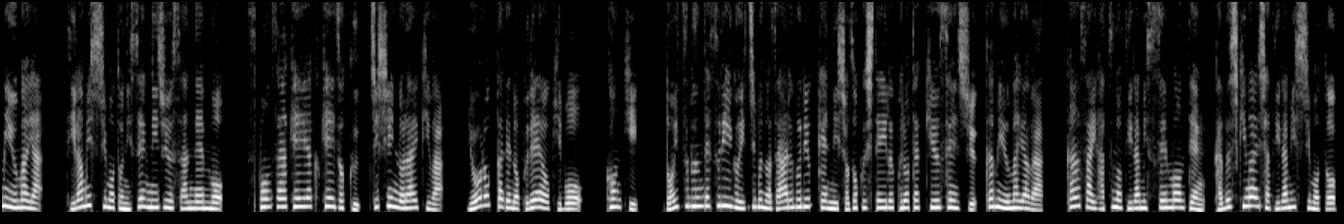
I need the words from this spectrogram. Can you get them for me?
神馬やティラミッシモと2023年も、スポンサー契約継続、自身の来季は、ヨーロッパでのプレーを希望。今季、ドイツブンデスリーグ一部のザールブリュッケンに所属しているプロ卓球選手、神馬屋は、関西初のティラミス専門店、株式会社ティラミッシモと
